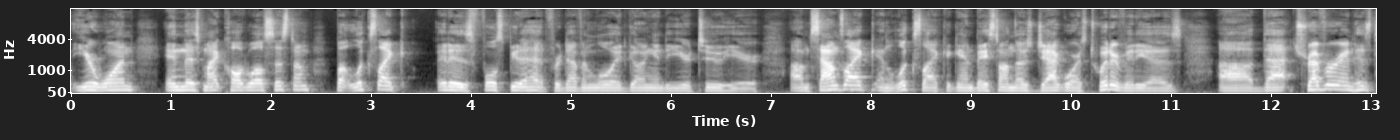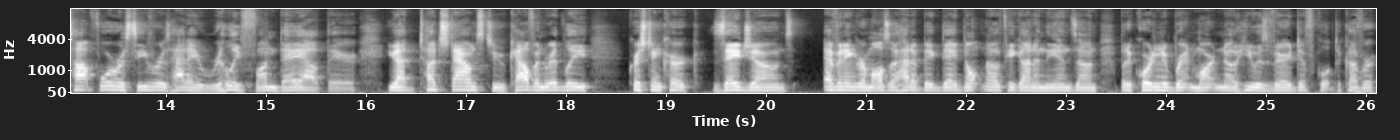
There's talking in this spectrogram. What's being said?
year one in this Mike Caldwell system, but looks like it is full speed ahead for Devin Lloyd going into year two here. Um, sounds like and looks like, again, based on those Jaguars Twitter videos, uh, that Trevor and his top four receivers had a really fun day out there. You had touchdowns to Calvin Ridley, Christian Kirk, Zay Jones, Evan Engram also had a big day. Don't know if he got in the end zone, but according to Brent Martineau, he was very difficult to cover,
